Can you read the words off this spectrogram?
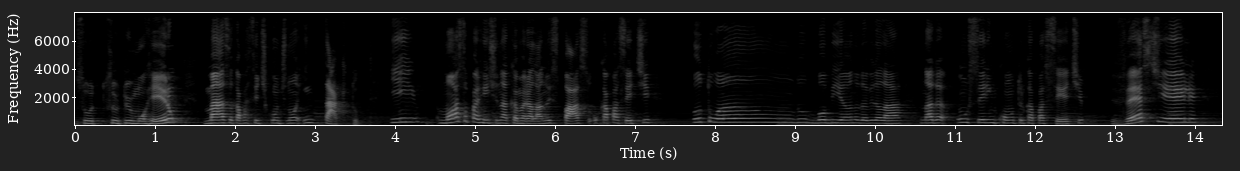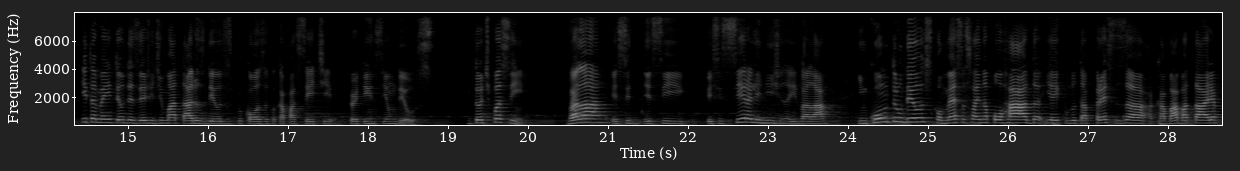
Surtur morreram, mas o capacete continua intacto. E mostra pra gente na câmera lá no espaço o capacete flutuando, bobeando da vida lá. Nada, um ser encontra o capacete, veste ele E também tem o desejo de matar os deuses por causa que o capacete pertencia a um deus. Então, tipo assim, vai lá, esse, esse, esse ser alienígena aí vai lá, encontra um deus, começa a sair na porrada, e aí quando tá prestes a acabar a batalha,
